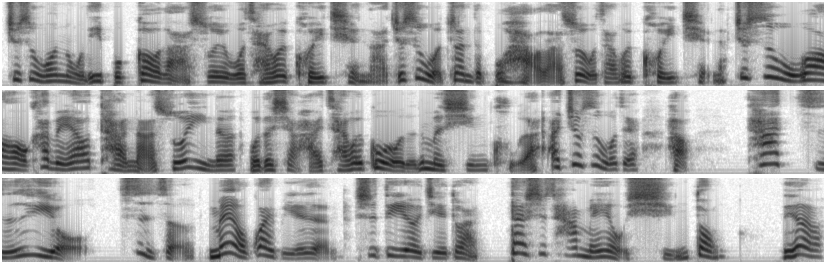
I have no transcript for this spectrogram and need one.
就是我努力不够啦，所以我才会亏钱呐。就是我赚的不好啦，所以我才会亏钱呐。就是我哇，我看别人要谈呐，所以呢，我的小孩才会过得那么辛苦啦。啊，就是我怎样好，他只有自责，没有怪别人，是第二阶段，但是他没有行动，你知道吗？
